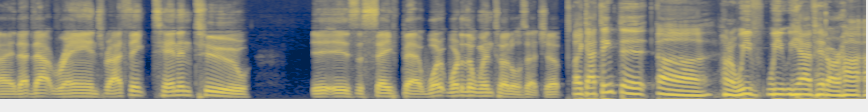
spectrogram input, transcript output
uh, that that range, but I think 10 and 2 is a safe bet. What what are the win totals at Chip? Like I think that uh on, we've we we have hit our high,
